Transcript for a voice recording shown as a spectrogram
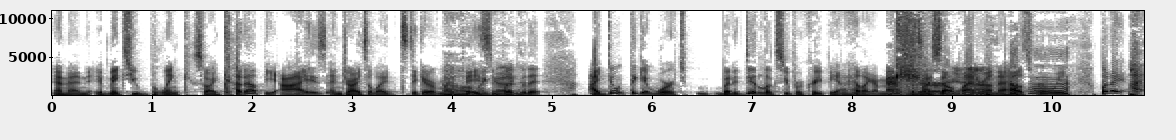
and then it makes you blink. So I cut out the eyes and tried to like stick it over my Oh, face my and blink with it. I don't think it worked, but it did look super creepy. I had like a mask of Sure, myself lying around the house for a week. But I, I,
